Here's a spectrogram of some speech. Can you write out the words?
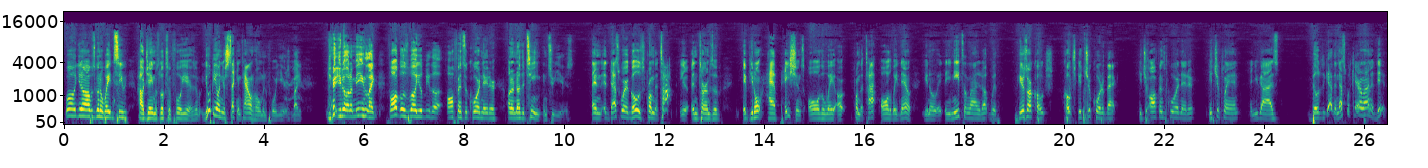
well, you know, I was going to wait and see how Jameis looks in four years. You'll be on your second townhome in four years, buddy. you know what I mean? Like, if all goes well, you'll be the offensive coordinator on another team in two years. And that's where it goes from the top, you know, in terms of if you don't have patience all the way or from the top all the way down, you know, it, you need to line it up with, here's our coach. Coach, get your quarterback, get your offense coordinator, get your plan, and you guys build it together. And that's what Carolina did.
